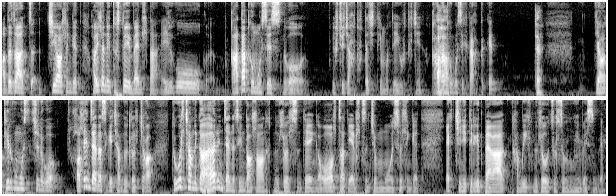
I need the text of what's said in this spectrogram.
одоо за чи бол ингээд хоёлаа нэг төстэй юм байна л та. Айгуу гадаад хүмүүсээс нөгөө ирчүүж авах туртай гэдэг юм уу те юу гэдэг чинь. Гадаад хүмүүс их дагдаг гэд. Тэ. Яг тэр хүмүүс чи нөгөө холын зайнаас ингээд чамд нөлөөлж байгаа. Тэгвэл чамд ингээ ойрын зайнаас энэ 7 хоногт нөлөөлсөн те ингээ уулзаад ярилцсан ч юм уу эсвэл ингээд яг чиний дэргэд байгаа хамгийн их нөлөө үзүүлсэн хүн юм байсан бэ?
